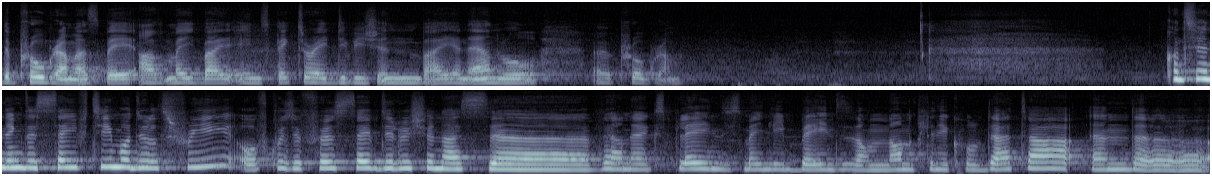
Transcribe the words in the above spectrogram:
the program is made by inspectorate division by an annual uh, program. Concerning the safety, module three, of course, the first safe dilution, as uh, Werner explained, is mainly based on non-clinical data and uh,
